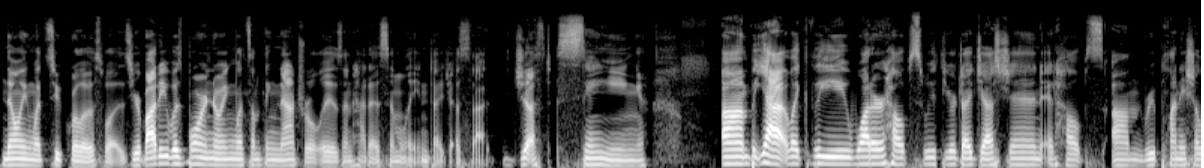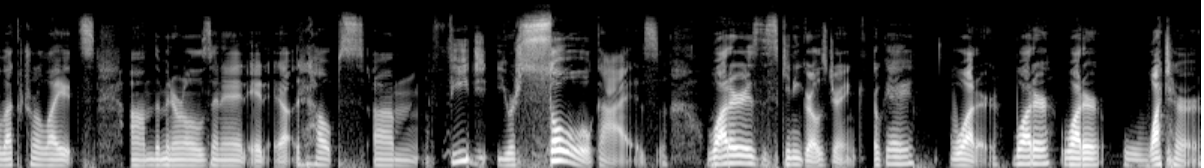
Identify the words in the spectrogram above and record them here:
knowing what sucralose was. Your body was born knowing what something natural is and how to assimilate and digest that. Just saying. Um, but yeah, like the water helps with your digestion. It helps um, replenish electrolytes, um, the minerals in it. It, uh, it helps um, feed your soul, guys. Water is the skinny girl's drink, okay? Water, water, water, water.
